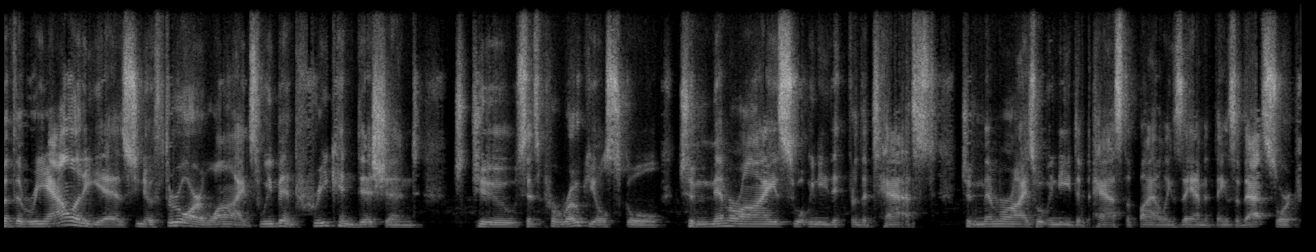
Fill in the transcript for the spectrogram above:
But the reality is, you know, through our lives, we've been preconditioned to, since parochial school, to memorize what we need for the test, to memorize what we need to pass the final exam and things of that sort.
